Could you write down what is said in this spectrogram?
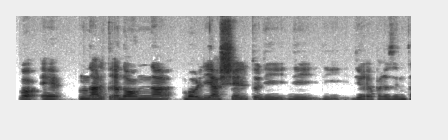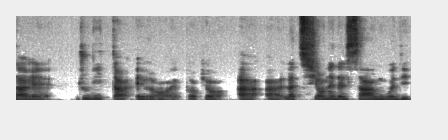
boh, è un'altra donna, boh, lì ha scelto di, di- di- di rappresentare Giuditta eroe, proprio a- a l'azione del sangue, di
